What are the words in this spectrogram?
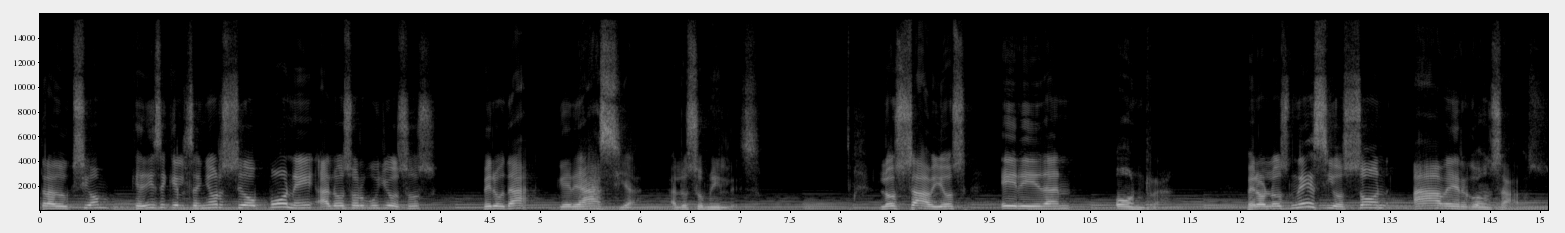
traducción que dice que el Señor se opone a los orgullosos, pero da gracia a los humildes. Los sabios heredan honra, pero los necios son avergonzados.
